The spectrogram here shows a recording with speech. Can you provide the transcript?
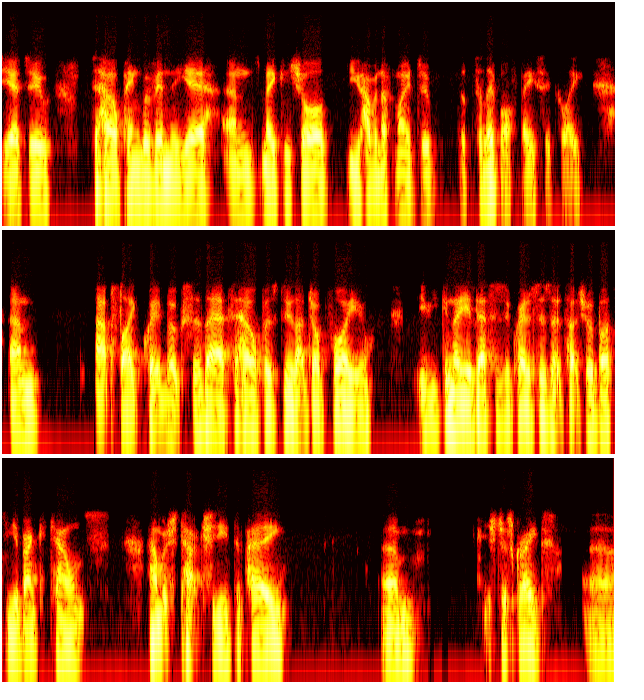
year to, to helping within the year and making sure you have enough money to, to, live off, basically. And apps like QuickBooks are there to help us do that job for you. You can know your debtors and creditors at touch of a button, your bank accounts, how much tax you need to pay. Um, it's just great. Uh,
